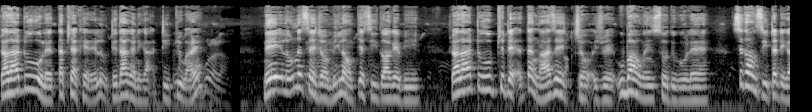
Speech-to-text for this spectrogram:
ရွာသားတူကိုလည်းတပ်ဖြတ်ခဲ့တယ်လို့ဒေသခံတွေကအတည်ပြုပါတယ်။နေအိမ်အလုံး20ကျော်မီးလောင်ပျက်စီးသွားခဲ့ပြီးရွာသားတူဖြစ်တဲ့အသက်50ကျော်အရွယ်ဥပဝင်းဆိုသူကိုလည်းစစ်ကောင်စီတပ်တွေက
